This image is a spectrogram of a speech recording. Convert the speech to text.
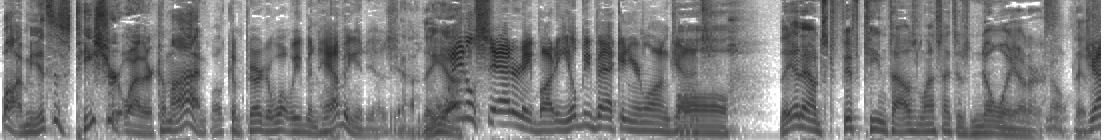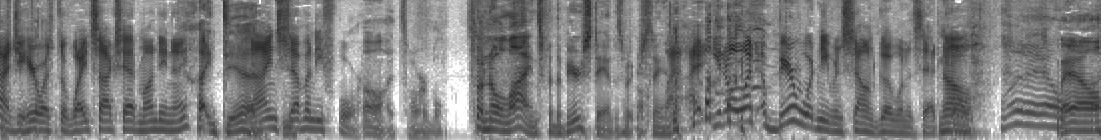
Well, I mean, it's this t-shirt weather. Come on. Well, compared to what we've been having, it is. Yeah. They, uh, Wait till Saturday, buddy. You'll be back in your long johns. oh, they announced 15,000 last night. There's no way on earth. no, that John, did you hear what the White Sox had Monday night? I did. Nine seventy four. Oh, it's horrible. So no lines for the beer stand is what you're saying. I, I, you know what? A beer wouldn't even sound good when it's that No, cold. Well,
